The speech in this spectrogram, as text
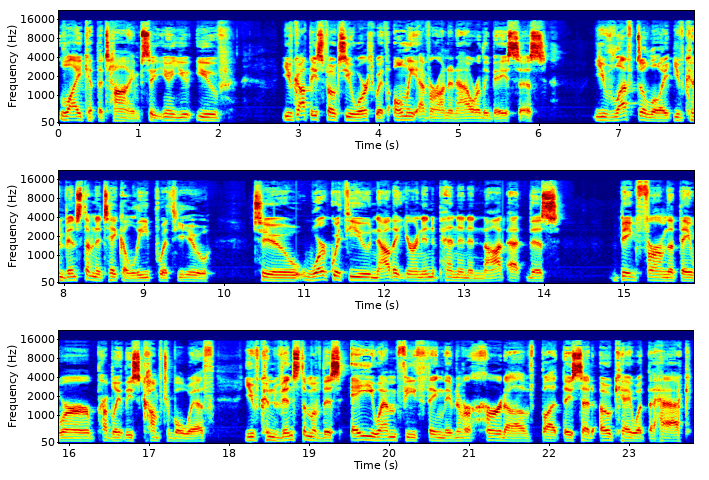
like at the time. So you know you you've you've got these folks you worked with only ever on an hourly basis. You've left Deloitte. You've convinced them to take a leap with you to work with you now that you're an independent and not at this big firm that they were probably at least comfortable with. You've convinced them of this AUM fee thing they've never heard of, but they said, okay, what the heck?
